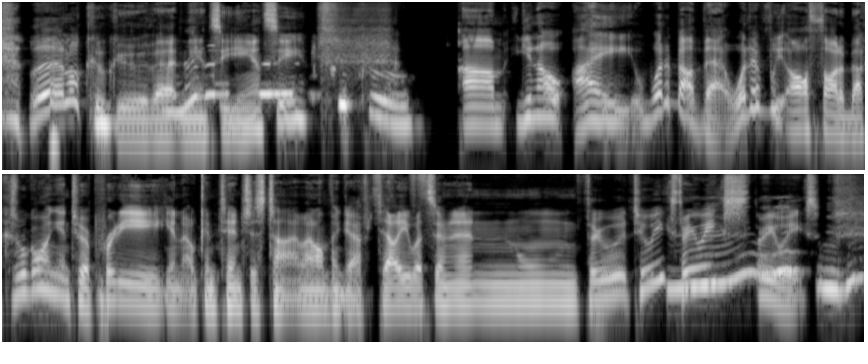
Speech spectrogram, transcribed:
little cuckoo, that Nancy Yancey. Cuckoo. Um, you know, I what about that? What have we all thought about? Because we're going into a pretty, you know, contentious time. I don't think I have to tell you what's in, in through two weeks, three weeks, three weeks. Mhm.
